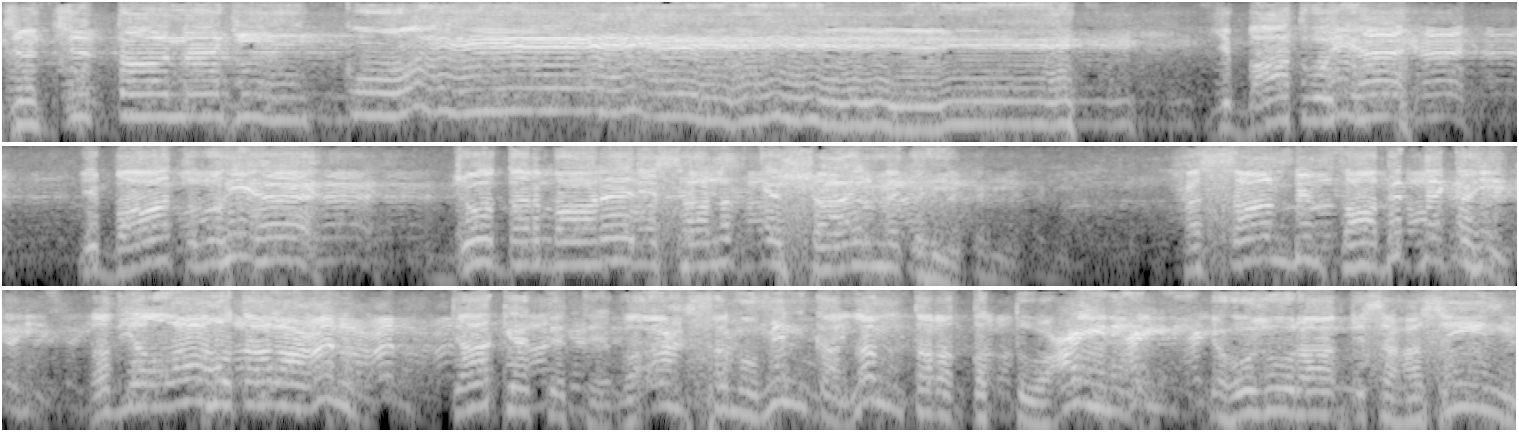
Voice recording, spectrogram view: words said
جچتا نہیں کوئی یہ بات وہی ہے یہ بات وہی ہے جو دربار رسالت کے شاعر نے کہی، حسان بن ثابت نے کہی، رضی اللہ تعالی عنہ کیا کہتے تھے؟ وہ احسن من کا لم ترقت آئینی کہ حضور، آپ جیسا حسین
